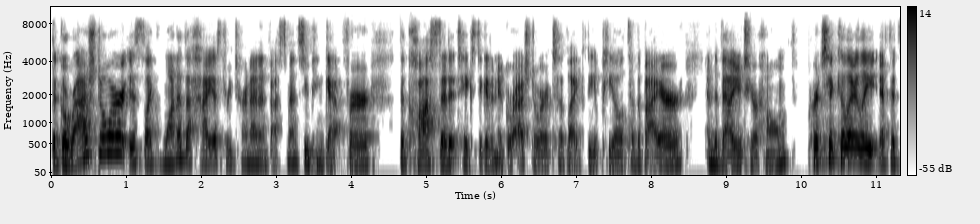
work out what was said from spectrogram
The garage door is like one of the highest return on investments you can get for the cost that it takes to get a new garage door to like the appeal to the buyer and the value to your home, particularly if it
